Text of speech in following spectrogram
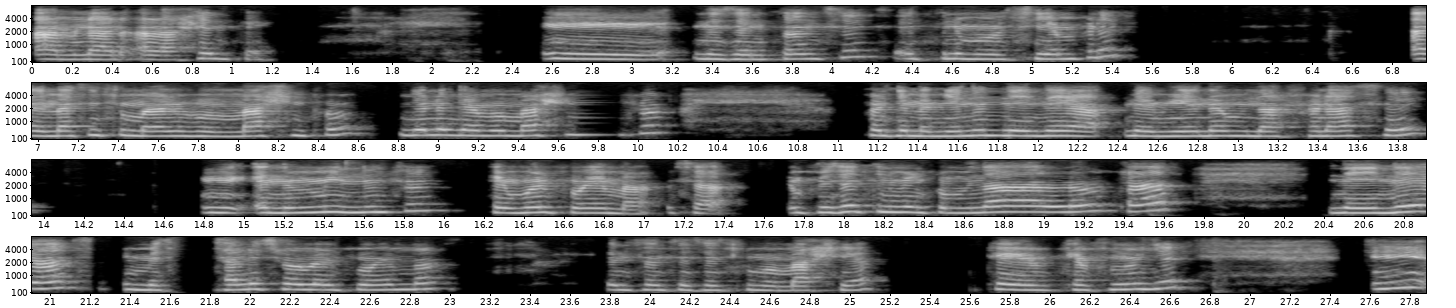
hablar a la gente. Y desde entonces escribo siempre. Además es algo mágico, yo lo llamo mágico, porque me viene una idea, me viene una frase y en un minuto tengo el poema. O sea, empiezo a escribir como una loca de ideas y me sale sobre el poema entonces es como magia que, que fluye. Y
